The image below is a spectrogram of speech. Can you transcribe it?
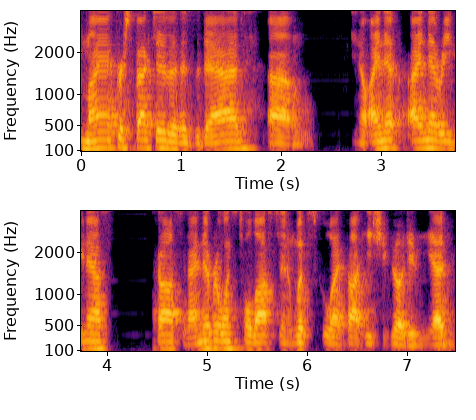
my perspective as the dad, um, you know, I, ne- I never, you can ask Austin, I never once told Austin what school I thought he should go to. He had,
